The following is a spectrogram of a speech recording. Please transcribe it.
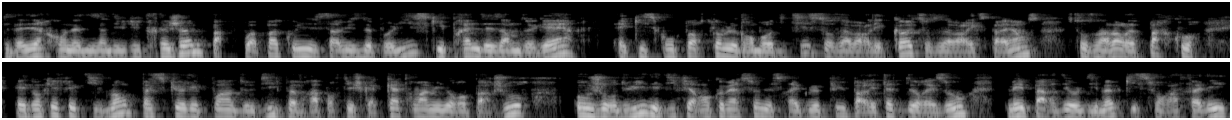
C'est-à-dire qu'on a des individus très jeunes, parfois pas connus des services de police, qui prennent des armes de guerre et qui se comportent comme le grand banditisme sans avoir les codes, sans avoir l'expérience, sans avoir le parcours. Et donc effectivement, parce que les points de deal peuvent rapporter jusqu'à 80 000 euros par jour, aujourd'hui, les différents commerciaux ne se règlent plus par les têtes de réseau, mais par des halls d'immeubles qui sont rafalés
